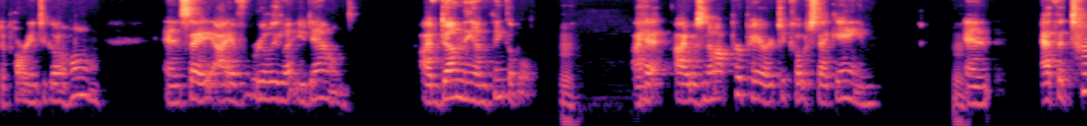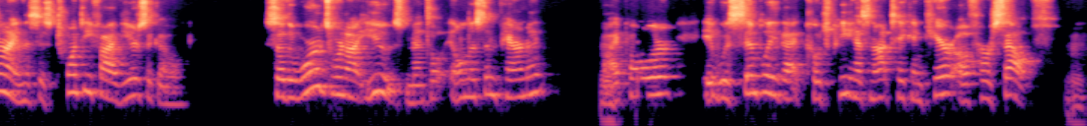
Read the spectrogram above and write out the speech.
departing to go home and say, I have really let you down. I've done the unthinkable. Mm. I had I was not prepared to coach that game. Mm. And at the time, this is 25 years ago. So the words were not used mental illness impairment, mm. bipolar. It was simply that Coach P has not taken care of herself. Mm.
